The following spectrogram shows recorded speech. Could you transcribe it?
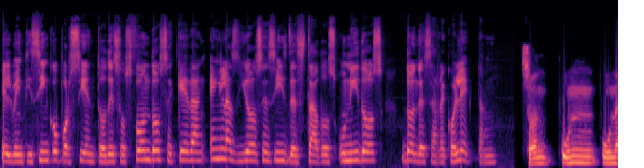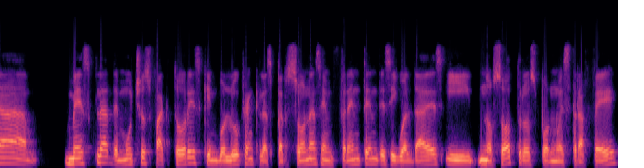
El 25% de esos fondos se quedan en las diócesis de Estados Unidos, donde se recolectan. Son una mezcla de muchos factores que involucran que las personas enfrenten desigualdades y nosotros, por nuestra fe,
